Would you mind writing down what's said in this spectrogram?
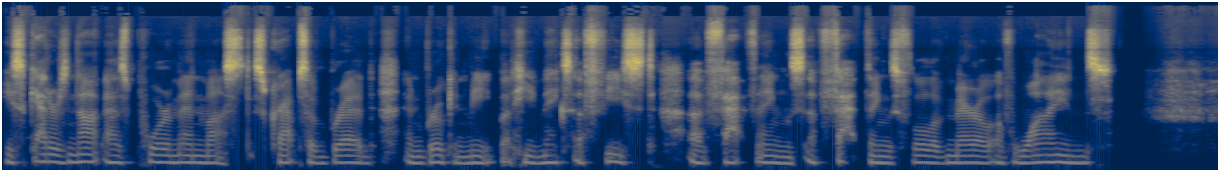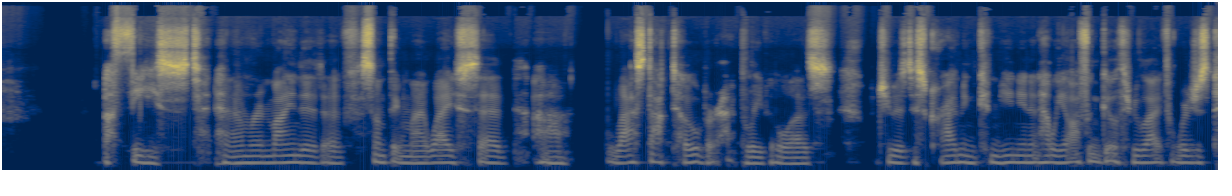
He scatters not as poor men must scraps of bread and broken meat, but he makes a feast of fat things, of fat things full of marrow, of wines a feast. And I'm reminded of something my wife said uh, last October, I believe it was, when she was describing communion and how we often go through life and we're just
